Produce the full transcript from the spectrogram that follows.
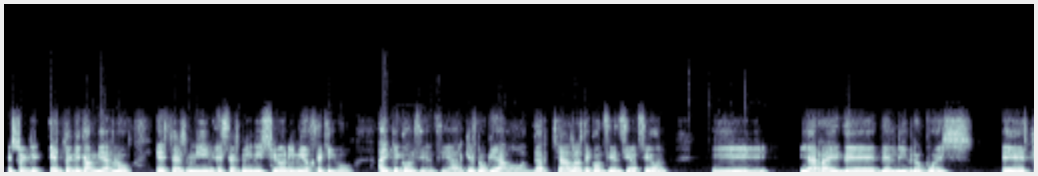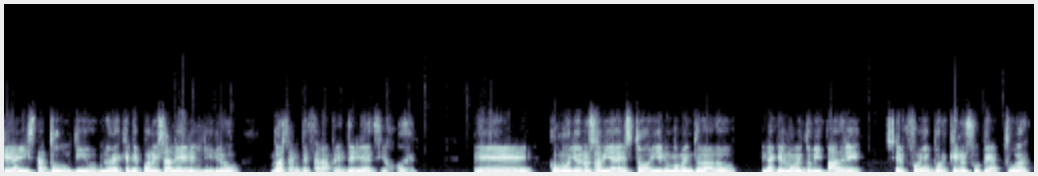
Eso hay que, esto hay que cambiarlo. Esta es mi, esa es mi misión y mi objetivo. Hay que concienciar, que es lo que hago, dar charlas de concienciación y, a raíz del libro, pues es que ahí está todo, tío. Una vez que te pones a leer el libro, vas a empezar a aprender y a decir, joder, eh, ¿cómo yo no sabía esto? Y en un momento dado, en aquel momento mi padre se fue porque no supe actuar.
